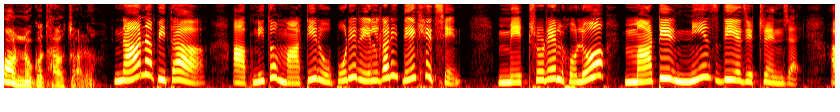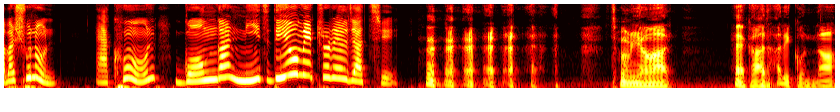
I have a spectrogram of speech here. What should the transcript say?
অন্য কোথাও চলো। না না পিতা আপনি তো মাটির ওপরে রেলগাড়ি দেখেছেন। মেট্রো রেল হলো মাটির নিচ দিয়ে যে ট্রেন যায়। আবার শুনুন এখন গঙ্গার নিচ দিয়েও মেট্রো রেল যাচ্ছে। তুমি আমার একাধারে কন্যা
